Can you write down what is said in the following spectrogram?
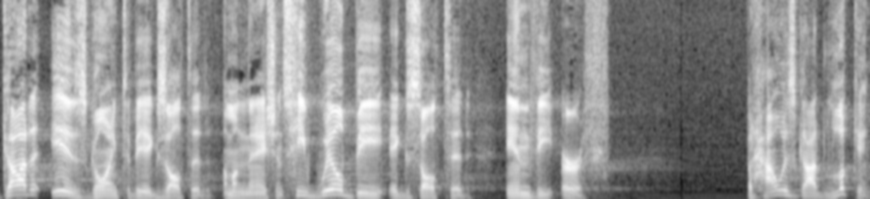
God is going to be exalted among the nations. He will be exalted in the earth. But how is God looking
